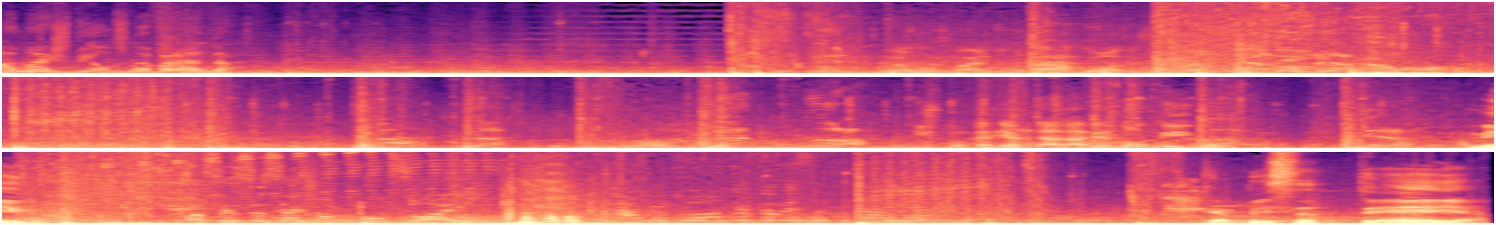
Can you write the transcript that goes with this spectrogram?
Há mais deles na varanda. Isto nunca teve nada a ver contigo! Amigo. Vocês aceitam devoluções? Abre a boca, cabeça de teia! Cabeça de teia.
